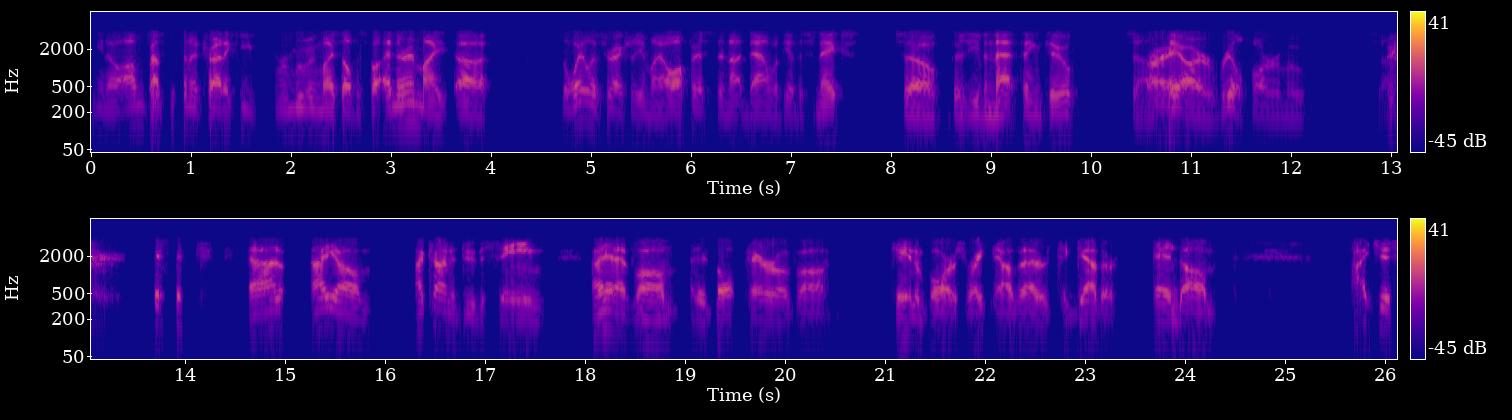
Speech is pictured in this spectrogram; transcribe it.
you know, I'm just gonna try to keep removing myself as far. And they're in my uh the white lips are actually in my office. They're not down with the other snakes. So there's even that thing too. So Right. they are real far removed. So I, I um I kind of do the same. I have um an adult pair of uh Tanimbars right now that are together, and um I just,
